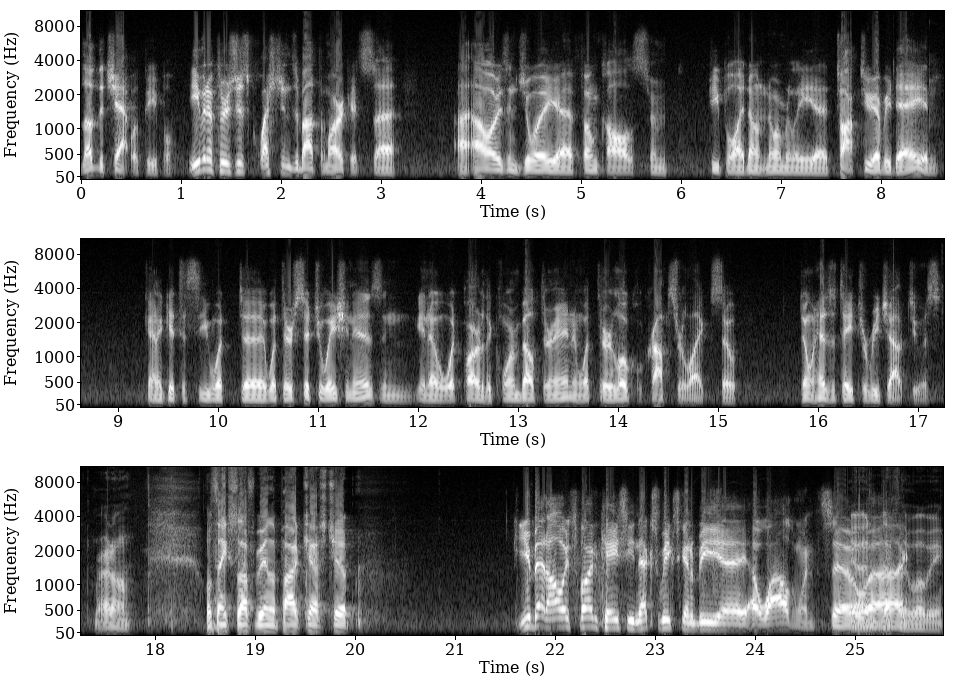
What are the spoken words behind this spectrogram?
love to chat with people, even if there's just questions about the markets. Uh, I, I always enjoy uh, phone calls from people I don't normally uh, talk to every day, and kind of get to see what uh, what their situation is, and you know what part of the corn belt they're in, and what their local crops are like. So don't hesitate to reach out to us. Right on. Well, thanks a lot for being on the podcast, Chip. You bet. Always fun, Casey. Next week's going to be a, a, wild one. So yeah, definitely uh, will be.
